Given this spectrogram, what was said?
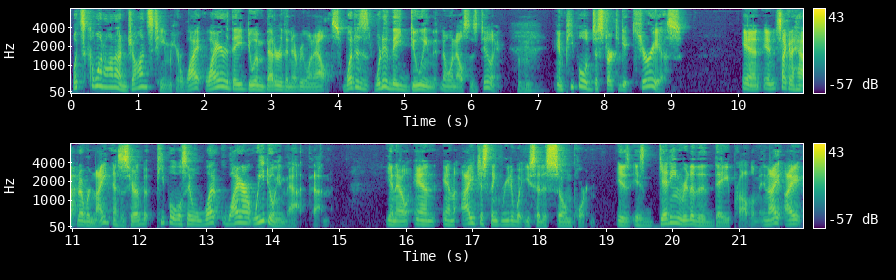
what's going on on John's team here? Why, why are they doing better than everyone else? What is, what are they doing that no one else is doing? Mm-hmm. and people will just start to get curious. And, and it's not going to happen overnight necessarily, but people will say, well, what, why aren't we doing that then? You know, and, and I just think, Rita, what you said is so important is, is getting rid of the they problem. And I, I,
